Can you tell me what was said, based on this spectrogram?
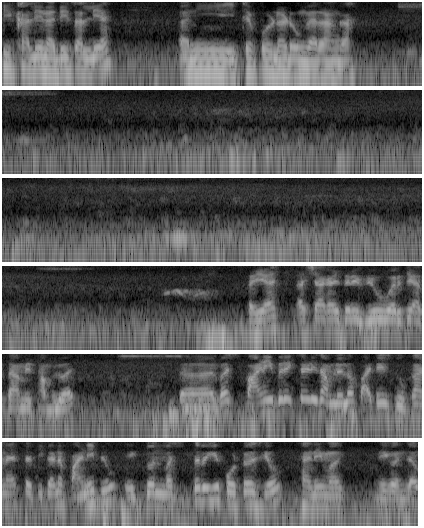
ही खाली नदी चालली आहे आणि इथे पूर्ण डोंगर रांगा. तर यस अशा काहीतरी व्ह्यू वरती आता आम्ही थांबलो आहे. तर बस पाणी ब्रेकसाठी थांबलेलो. पाठीस दुकान आहे तर तिकडनं पाणी पिऊ. एक दोन मस्तपैकी फोटोज घेऊ आणि मग निघून जाऊ.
